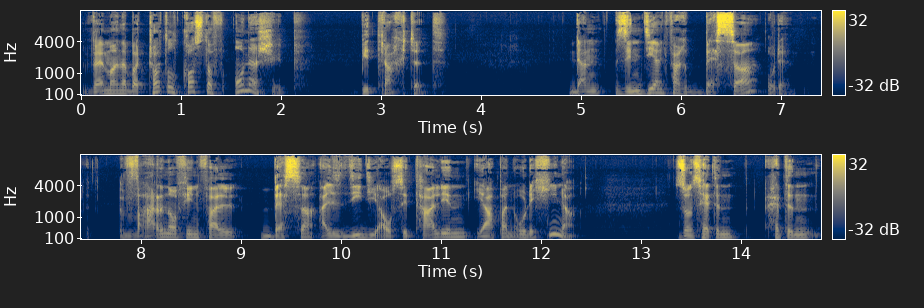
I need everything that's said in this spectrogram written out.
Wenn man aber Total Cost of Ownership betrachtet, dann sind die einfach besser oder waren auf jeden Fall besser als die, die aus Italien, Japan oder China. Sonst hätten, hätten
